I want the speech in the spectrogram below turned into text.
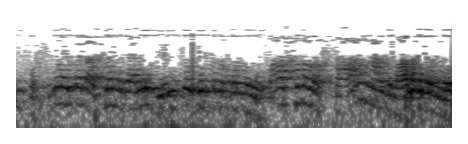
ఈ పుస్తకం అయితే రాశాను కానీ దీంతో చెప్పిన కొన్ని ఉపాసనల స్థానం నాకు రాలేదండి.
